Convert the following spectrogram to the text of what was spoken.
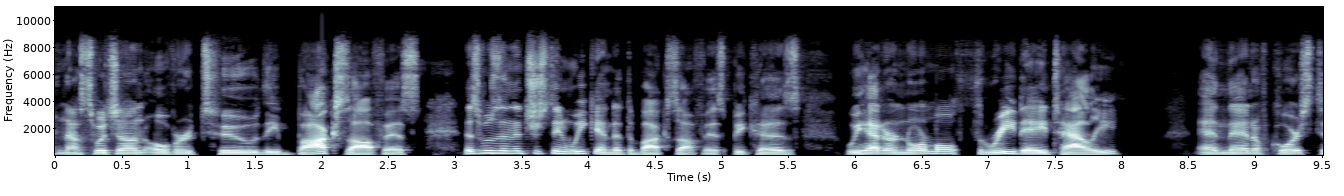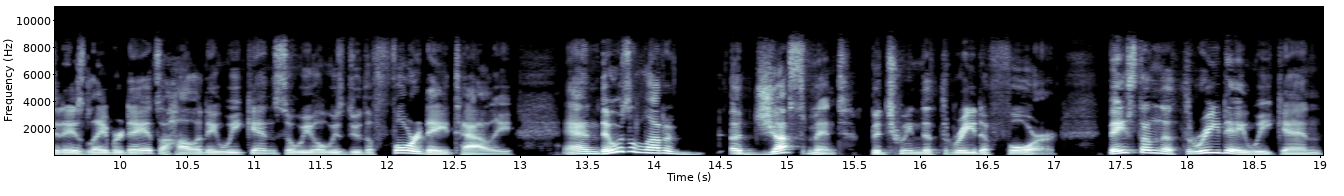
Now, switching on over to the box office. This was an interesting weekend at the box office because we had our normal three day tally. And then, of course, today's Labor Day. It's a holiday weekend, so we always do the four day tally. And there was a lot of adjustment between the three to four. Based on the three day weekend,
